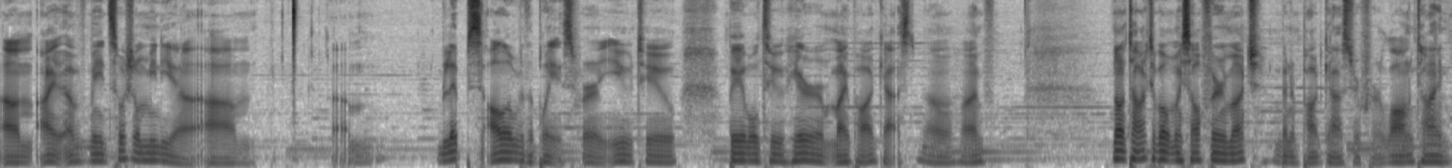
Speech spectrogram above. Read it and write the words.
Um, I, have made social media um, um, blips all over the place for you to be able to hear my podcast. Uh, I've not talked about myself very much. I've been a podcaster for a long time,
